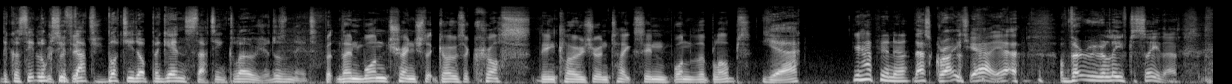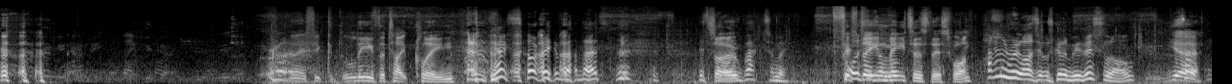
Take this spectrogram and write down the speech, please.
because it looks with if the that's butted up against that enclosure, doesn't it? But then one trench that goes across the enclosure and takes in one of the blobs. Yeah, You happier now? that's great. Yeah, yeah. I'm very relieved to see that. Uh, if you could leave the tape clean. okay, sorry about that. It's So- going back to me. Oh, this is a 15 lot- metres this one. I didn't realise it was going to be this long. Yeah. So,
